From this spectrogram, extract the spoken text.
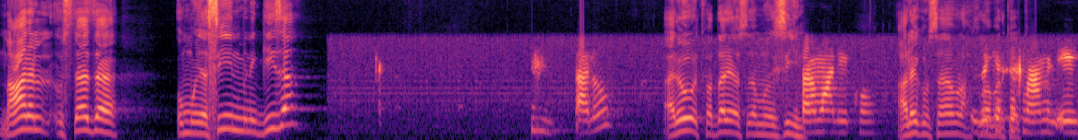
معانا الأستاذة أم ياسين من الجيزة. ألو؟ ألو اتفضلي يا أستاذة أم ياسين. السلام عليكم. عليكم السلام ورحمة الله ازيك يا وبركاته. شيخنا عامل إيه؟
